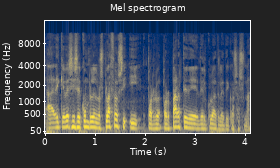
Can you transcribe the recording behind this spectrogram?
Hay que ver si se cumplen los plazos y, y por, por parte de- del Club Atlético Osasuna.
